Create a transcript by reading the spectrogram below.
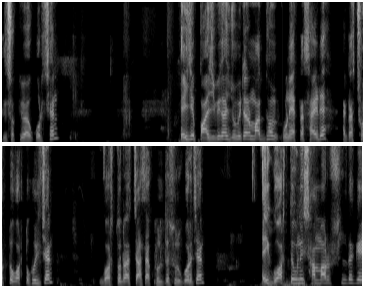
কৃষক কীভাবে করছেন। এই যে পাঁচ বিঘা জমিটার মাধ্যমে, উনি একটা সাইডে একটা ছোট্ট গর্ত খুলছেন। গর্তটা চাচা খুলতে শুরু করেছেন। এই গর্তে উনি সাবমার্সেল থেকে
